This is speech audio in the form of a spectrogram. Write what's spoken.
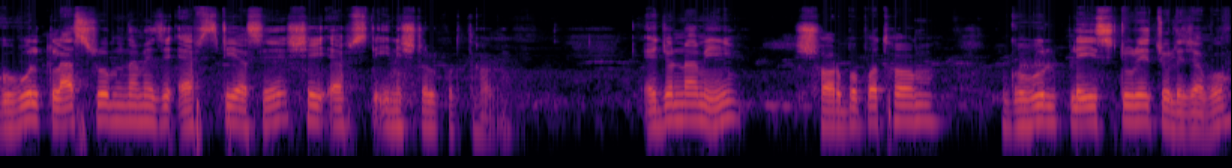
গুগল ক্লাসরুম নামে যে অ্যাপসটি আছে, সেই অ্যাপসটি ইনস্টল করতে হবে। এজন্য আমি সর্বপ্রথম গুগল প্লে স্টোরে চলে যাব।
